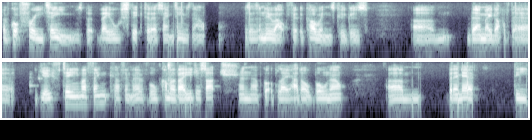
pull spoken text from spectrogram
they've got three teams, but they all stick to their same teams now. Because there's a new outfit, the Cohen's Cougars. Um, they're made up of their youth team, I think. I think they've all come of age as such, and they've got to play adult ball now. Um, but then, yeah, the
